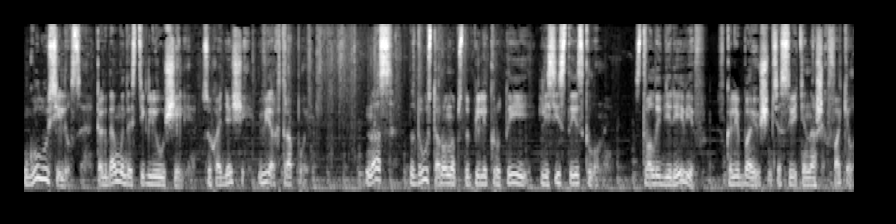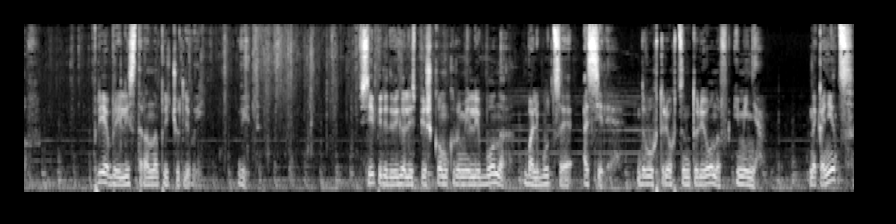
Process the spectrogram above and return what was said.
Гул усилился, когда мы достигли ущелья, с уходящей вверх тропой. Нас с двух сторон обступили крутые лесистые склоны. Стволы деревьев в колебающемся свете наших факелов приобрели странно-причудливый вид. Все передвигались пешком, кроме Либона, Бальбуция, Оселия, двух-трех центурионов и меня. Наконец,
